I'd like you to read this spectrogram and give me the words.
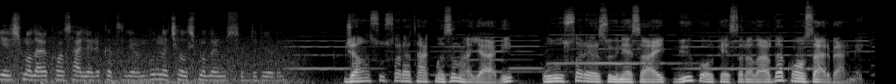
yarışmalara, konserlere katılıyorum. Bununla çalışmalarımı sürdürüyorum. Cansu Sara Takmaz'ın hayali, uluslararası üne sahip büyük orkestralarda konser vermek.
